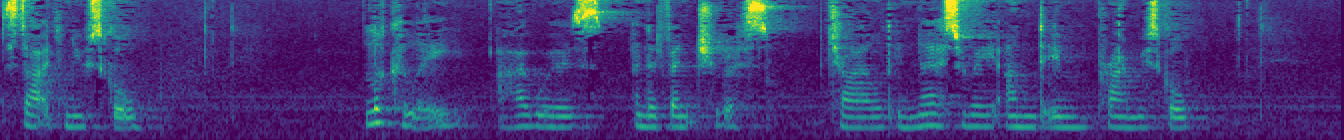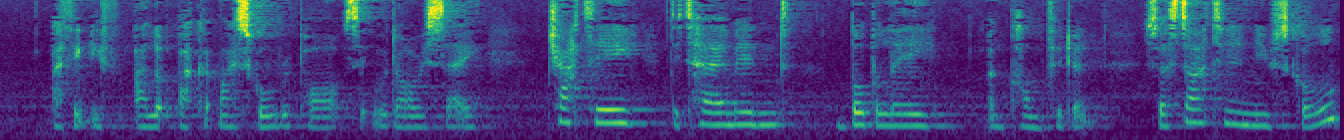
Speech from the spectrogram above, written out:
started a new school. Luckily, I was an adventurous child in nursery and in primary school. I think if I look back at my school reports, it would always say chatty, determined, bubbly, and confident. So starting a new school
